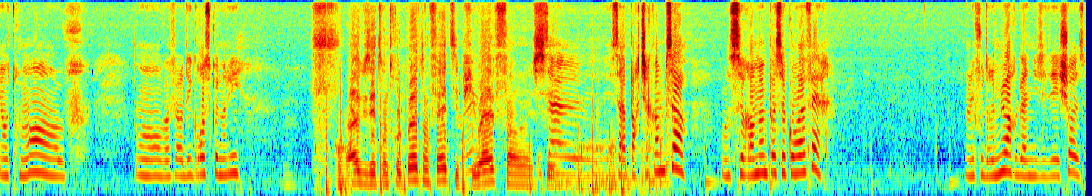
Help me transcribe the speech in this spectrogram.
Et autrement, on va faire des grosses conneries. Ouais, vous êtes entre potes en fait, et puis ouais, enfin c'est... ça, ça va partir comme ça. On ne saura même pas ce qu'on va faire. Il faudrait mieux organiser des choses.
